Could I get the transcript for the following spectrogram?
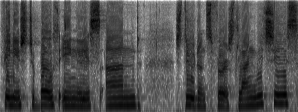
Finnish to both English and students' first languages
